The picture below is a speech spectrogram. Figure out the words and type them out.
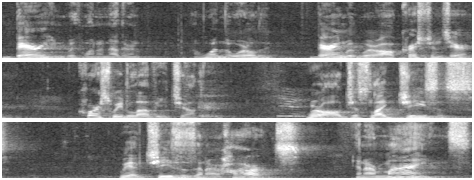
Bearing with one another. What in the world? Bearing with, we're all Christians here. Of course, we love each other. We're all just like Jesus. We have Jesus in our hearts, in our minds.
